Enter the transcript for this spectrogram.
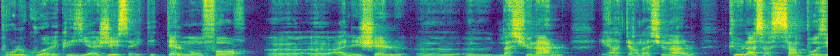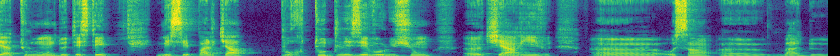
pour le coup, avec les IAG, ça a été tellement fort euh, euh, à l'échelle euh, nationale et internationale que là, ça s'imposait à tout le monde de tester. Mais ce n'est pas le cas pour toutes les évolutions qui arrivent au sein bah, de,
